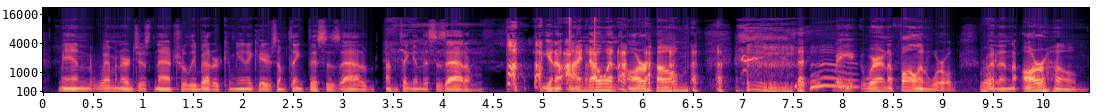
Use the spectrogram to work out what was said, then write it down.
Man, women are just naturally better communicators. I'm think this is Adam. I'm thinking this is Adam. you know, I know in our home, we're in a fallen world, right. but in our home,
